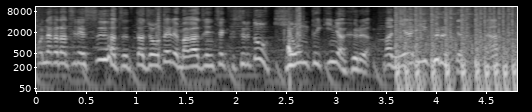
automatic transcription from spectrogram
こんな形で数発撃った状態でマガジンチェックすると、基本的にはフル。まあ、ニアリーフルってやつかな。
